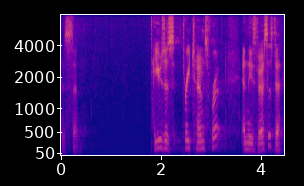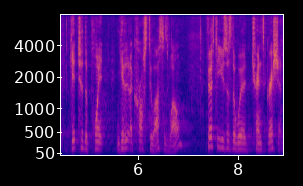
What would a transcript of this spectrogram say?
his sin. He uses three terms for it in these verses to get to the point and get it across to us as well. First, he uses the word transgression.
